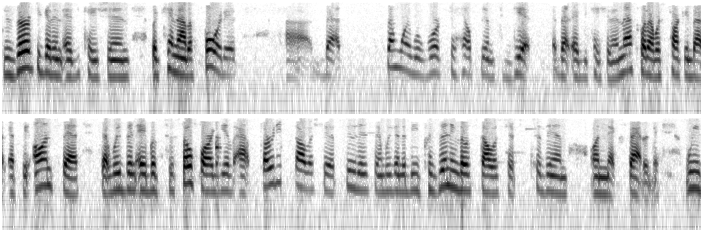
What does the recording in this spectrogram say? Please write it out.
deserve to get an education, but cannot afford it, uh, that someone will work to help them to get that education. And that's what I was talking about at the onset, that we've been able to so far give out 30 scholarship students, and we're going to be presenting those scholarships to them on next Saturday. We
